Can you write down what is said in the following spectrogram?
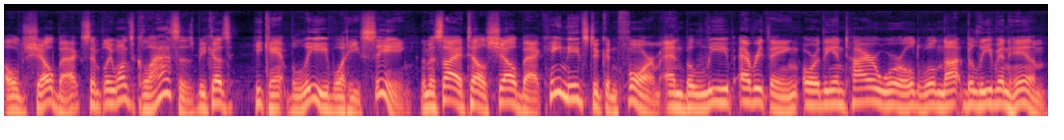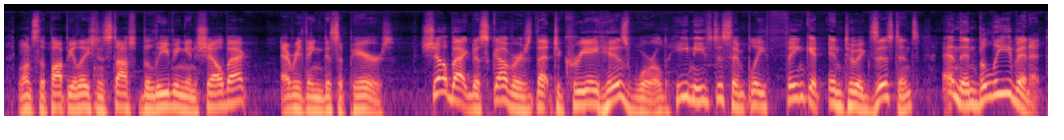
Old Shellback simply wants glasses because he can't believe what he's seeing. The messiah tells Shellback he needs to conform and believe everything, or the entire world will not believe in him. Once the population stops believing in Shellback, everything disappears. Shellback discovers that to create his world, he needs to simply think it into existence and then believe in it.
